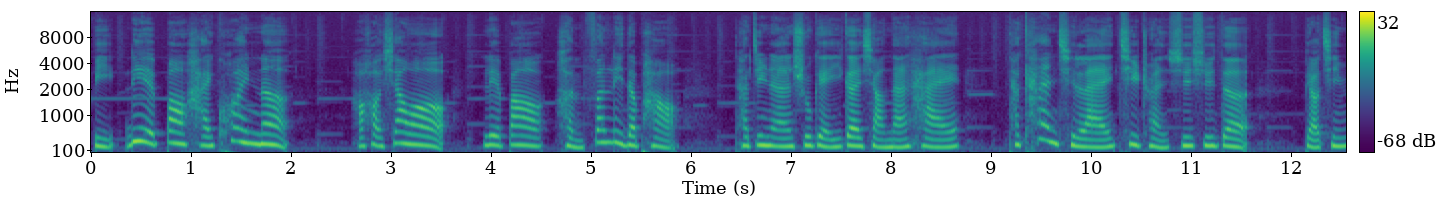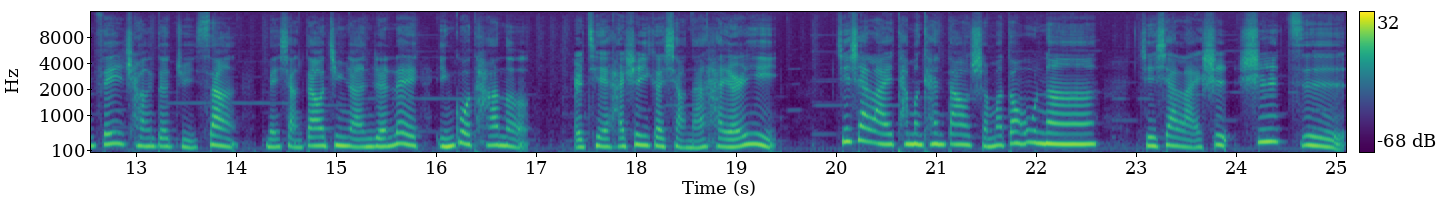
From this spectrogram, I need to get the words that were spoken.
比猎豹还快呢。好好笑哦！猎豹很奋力的跑，他竟然输给一个小男孩。他看起来气喘吁吁的，表情非常的沮丧。没想到竟然人类赢过他呢，而且还是一个小男孩而已。接下来他们看到什么动物呢？接下来是狮子。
